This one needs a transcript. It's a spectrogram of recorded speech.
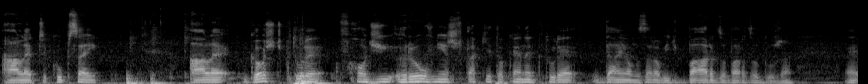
ale czy Kupsej, ale gość, który wchodzi również w takie tokeny, które dają zarobić bardzo, bardzo duże, e,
